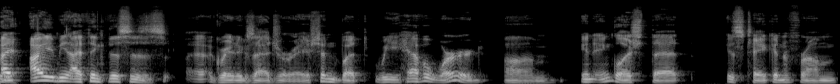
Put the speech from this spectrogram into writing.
I, I mean, I think this is a great exaggeration, but we have a word um, in English that is taken from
